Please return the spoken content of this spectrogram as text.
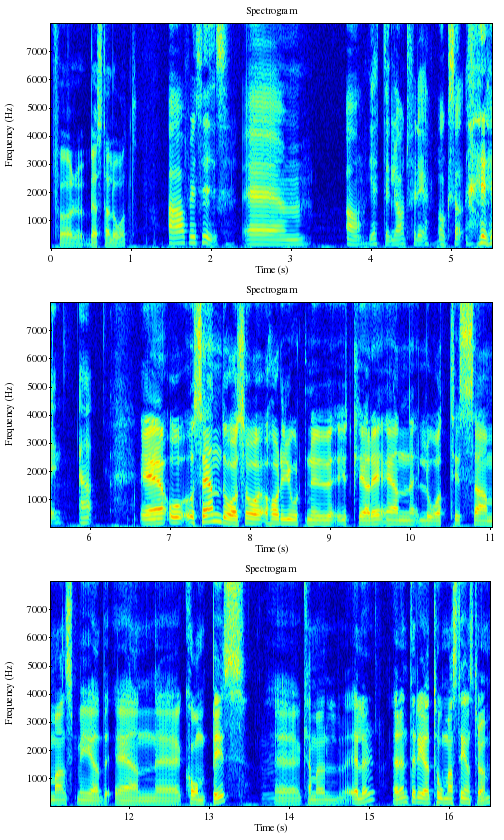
för bästa låt. Ja precis. Um, ja, jätteglad för det också. ja. Eh, och, och, sen då så har du gjort nu ytterligare en låt tillsammans med en eh, kompis. Mm. Eh, kan man, eller? Är det inte det? Thomas Stenström?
